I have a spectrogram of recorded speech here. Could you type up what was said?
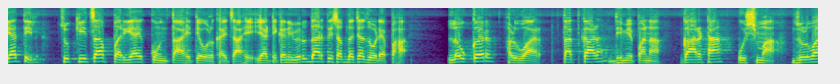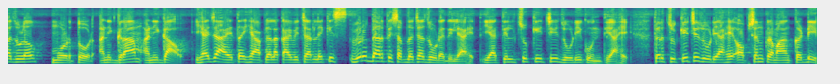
त्यातील चुकीचा पर्याय कोणता आहे ते ओळखायचं आहे. या ठिकाणी विरुद्धार्थी शब्दाच्या जोड्या पहा. लवकर हळुवार तात्काळ धीमेपणा. गारठा उष्मा जुळवाजुळव मोडतोड आणि ग्राम आणि गाव ह्या ज्या आहेत हे आपल्याला काय विचारले की विरुद्धार्थी शब्दाच्या जोड्या दिल्या आहेत. यातील चुकीची जोडी कोणती आहे? तर चुकीची जोडी आहे ऑप्शन क्रमांक डी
